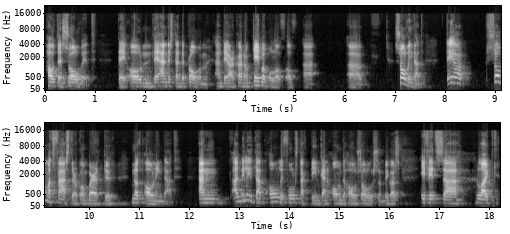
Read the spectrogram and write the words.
how they solve it, they own, they understand the problem, and they are kind of capable of, of uh, uh, solving that. They are so much faster compared to not owning that. And I believe that only full stack team can own the whole solution because if it's uh, like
